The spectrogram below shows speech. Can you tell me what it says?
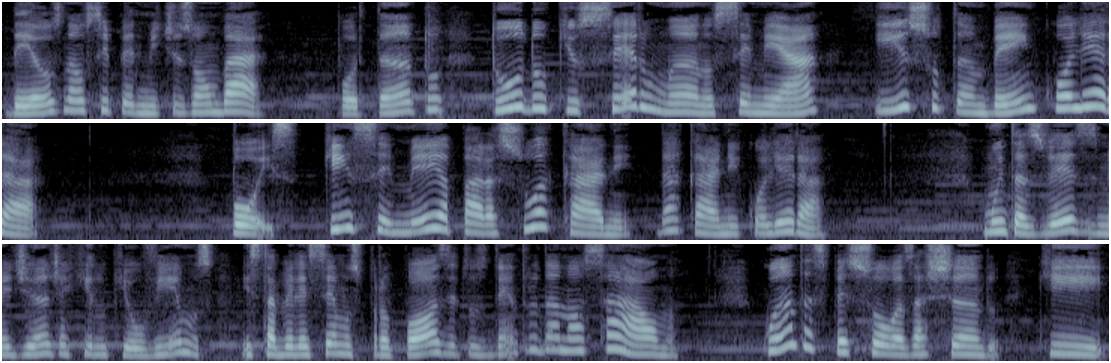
Deus não se permite zombar. Portanto, tudo o que o ser humano semear, isso também colherá. Pois quem semeia para a sua carne, da carne colherá. Muitas vezes, mediante aquilo que ouvimos, estabelecemos propósitos dentro da nossa alma. Quantas pessoas achando que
